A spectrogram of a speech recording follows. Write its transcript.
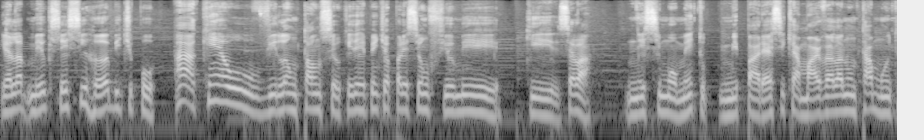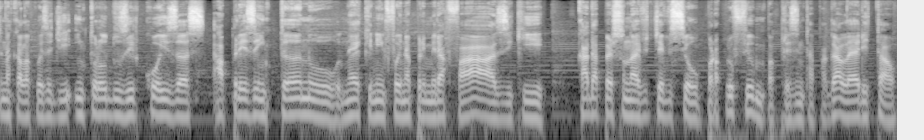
E ela meio que ser esse hub, tipo, ah, quem é o vilão tal, não sei o que, de repente apareceu um filme que, sei lá, nesse momento me parece que a Marvel ela não tá muito naquela coisa de introduzir coisas apresentando, né, que nem foi na primeira fase, que cada personagem teve seu próprio filme pra apresentar pra galera e tal.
